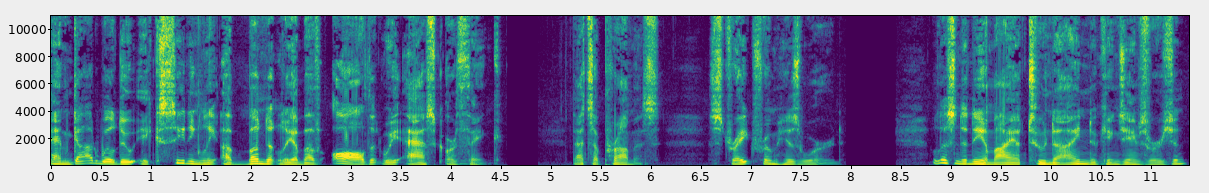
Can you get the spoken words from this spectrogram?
and God will do exceedingly abundantly above all that we ask or think. That's a promise, straight from His Word. Listen to Nehemiah 2.9, New King James Version.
